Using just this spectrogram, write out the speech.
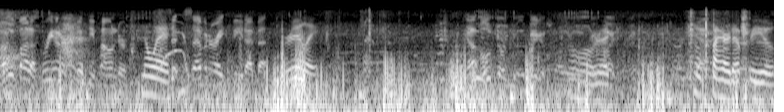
Was about a 350 pounder. No way. Six, seven or eight feet, I bet. Really? Yeah, those sharks are the biggest. Oh, Rick. white, So fired up for you.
